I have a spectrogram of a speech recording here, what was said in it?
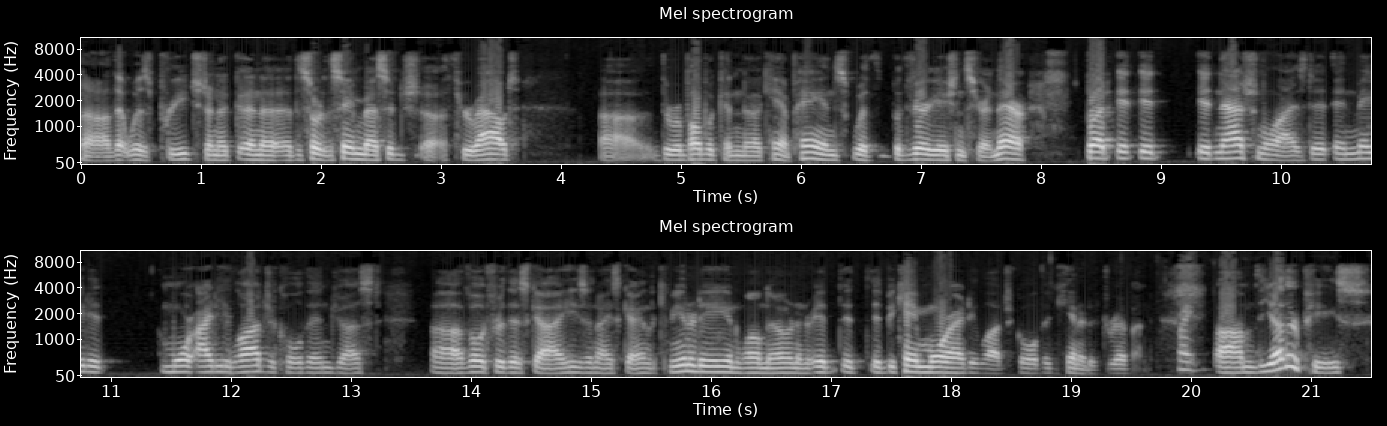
uh, that was preached and a, and a, sort of the same message uh, throughout uh, the Republican uh, campaigns with, with variations here and there. But it, it, it nationalized it and made it more ideological than just uh, vote for this guy. He's a nice guy in the community and well known. And it, it, it became more ideological than candidate driven. Right. Um, the other piece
